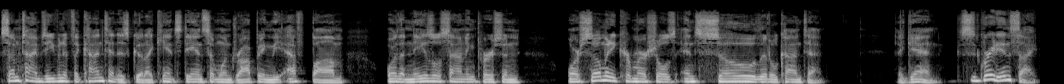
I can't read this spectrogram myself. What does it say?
Sometimes, even if the content is good, I can't stand someone dropping the F bomb or the nasal sounding person or so many commercials and so little content. Again, this is great insight.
